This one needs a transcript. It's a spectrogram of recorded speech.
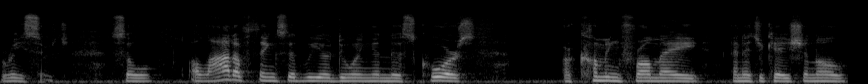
research. So a lot of things that we are doing in this course are coming from a, an educational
